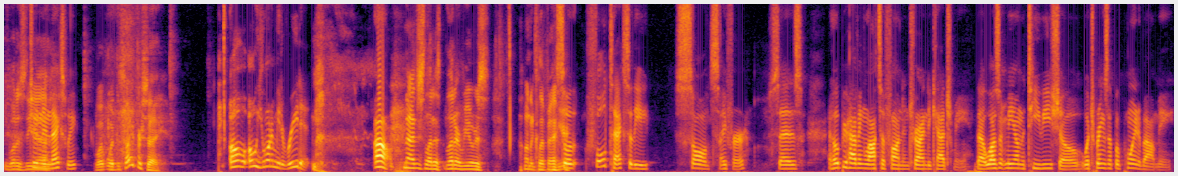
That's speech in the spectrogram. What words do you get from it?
What is the? Tune uh, in next week. What would the cipher say? Oh, oh, you wanted me to read it. oh, No, just let us let our viewers on a cliffhanger. so full text of the solved cipher says, "I hope you're having lots of fun and trying to catch me. That wasn't me on the TV show, which brings up a point about me.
